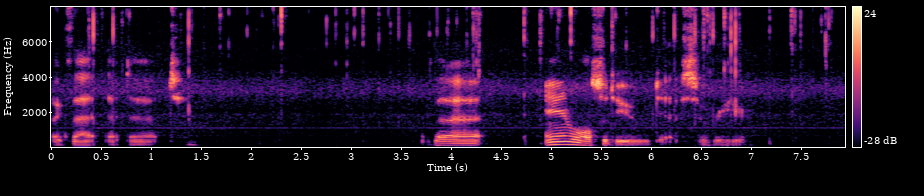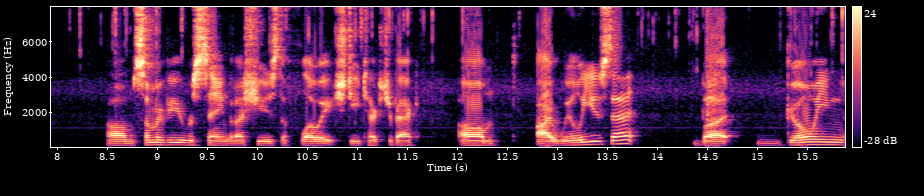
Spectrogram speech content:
like that, that, that, that, and we'll also do this over here. Um, some of you were saying that I should use the Flow HD texture pack. Um, I will use that, but going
